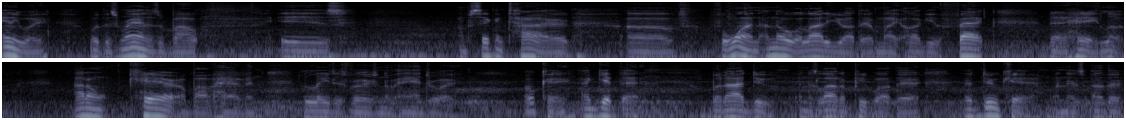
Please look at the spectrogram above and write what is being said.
Anyway, what this rant is about is I'm sick and tired of, for one, I know a lot of you out there might argue the fact that, hey, look, I don't care about having the latest version of Android. Okay, I get that, but I do. And there's a lot of people out there that do care when there's other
